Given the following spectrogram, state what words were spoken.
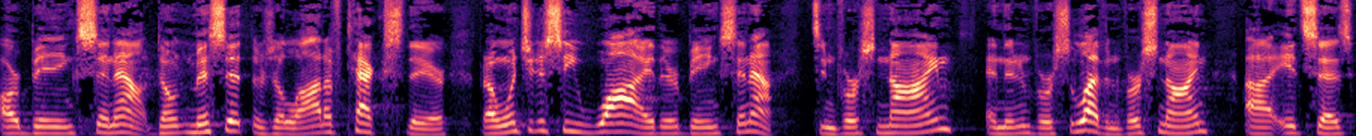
are being sent out. Don't miss it. There's a lot of text there, but I want you to see why they're being sent out. It's in verse 9 and then in verse 11. Verse 9, uh, it says,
